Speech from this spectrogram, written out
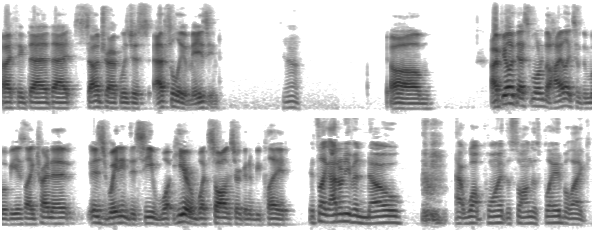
I think that that soundtrack was just absolutely amazing. Yeah, Um, I feel like that's one of the highlights of the movie is like trying to is waiting to see what hear what songs are going to be played. it's like I don't even know at what point the song is played, but like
